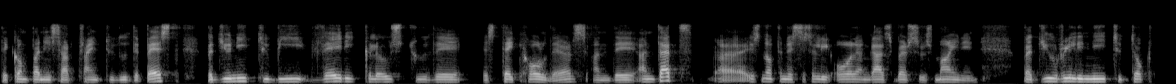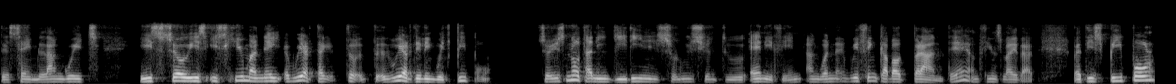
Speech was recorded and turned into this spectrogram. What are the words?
the companies are trying to do the best, but you need to be very close to the stakeholders and the and that uh, is not necessarily oil and gas versus mining, but you really need to talk the same language. Is so is is human nature. We are we are dealing with people so it's not an engineering solution to anything. And when we think about brand eh, and things like that, but it's people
